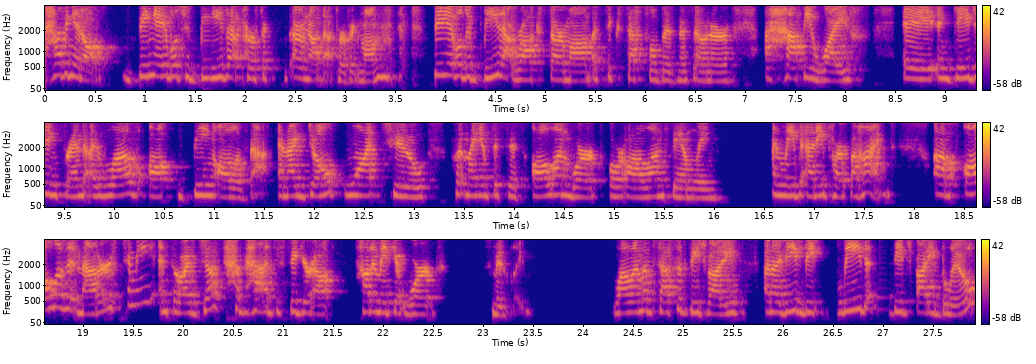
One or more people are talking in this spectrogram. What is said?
having it all, being able to be that perfect, or not that perfect mom, being able to be that rock star mom, a successful business owner, a happy wife, a engaging friend. I love all, being all of that. And I don't want to put my emphasis all on work or all on family and leave any part behind. Um, all of it matters to me. And so I just have had to figure out how to make it work smoothly. While I'm obsessed with Beachbody and I bleed, bleed Beachbody blue,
